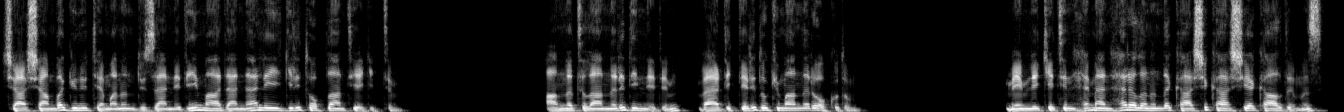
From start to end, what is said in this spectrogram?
Çarşamba günü temanın düzenlediği madenlerle ilgili toplantıya gittim. Anlatılanları dinledim, verdikleri dokümanları okudum. Memleketin hemen her alanında karşı karşıya kaldığımız,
